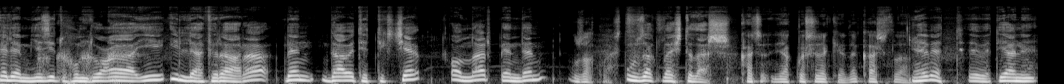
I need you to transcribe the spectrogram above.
Felem yezidhum duai illa firara. Ben davet ettikçe onlar benden Uzaklaştı. uzaklaştılar. Kaç, yaklaşacak yerde kaçtılar. Evet, evet. Yani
